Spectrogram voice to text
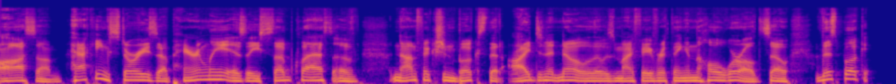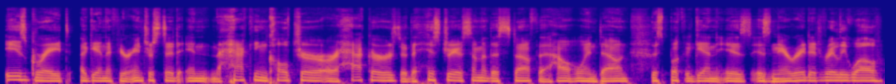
awesome. Hacking stories apparently is a subclass of nonfiction books that I didn't know that was my favorite thing in the whole world. So this book is great. Again, if you're interested in the hacking culture or hackers or the history of some of this stuff, that how it went down, this book again is is narrated really well.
